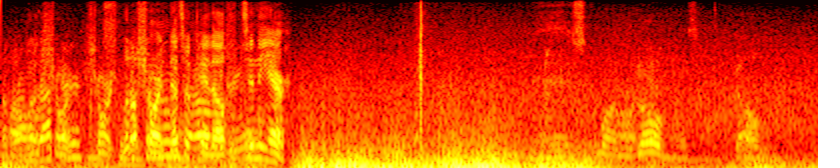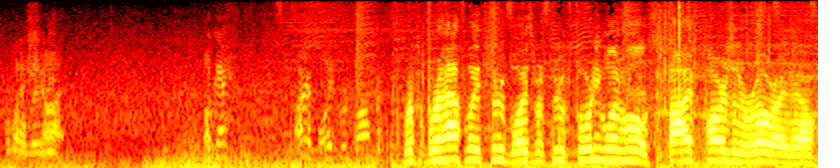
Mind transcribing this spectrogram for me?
Nothing Oh, a wrong with little that short. there? Short. Little short. That's okay though. It's in the air. Yes. Come on, let's go. Go. Come What on, a baby. shot. Okay. All right, boys, we're gone. We're, we're halfway through, boys. We're through 41 holes, five pars in a row right now.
